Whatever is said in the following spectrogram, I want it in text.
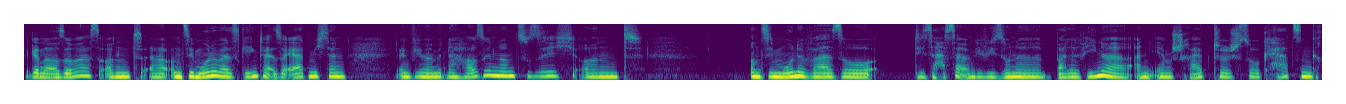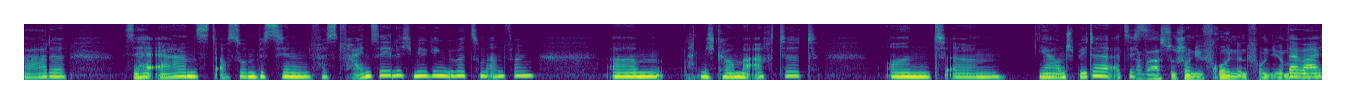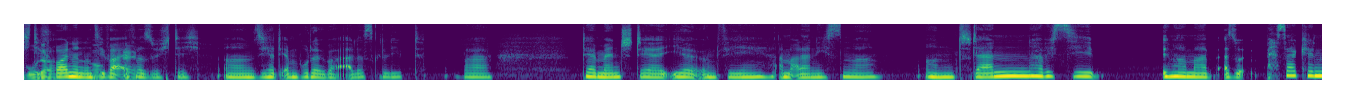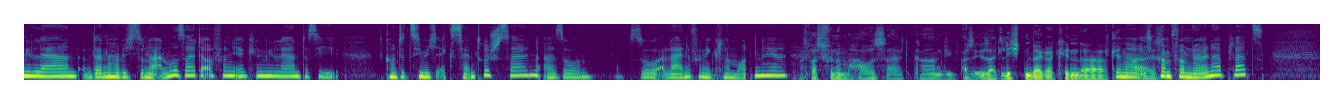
Genau, sowas. Und, äh, und Simone war das Gegenteil. Also er hat mich dann irgendwie mal mit nach Hause genommen zu sich und, und Simone war so, die saß da irgendwie wie so eine Ballerina an ihrem Schreibtisch, so kerzengerade, sehr ernst, auch so ein bisschen fast feindselig mir gegenüber zum Anfang. Ähm, hat mich kaum beachtet. Und ähm, ja, und später, als ich. Da warst du schon die Freundin von ihrem Bruder. Da war ich Bruder. die Freundin und okay. sie war eifersüchtig. Ähm, sie hat ihren Bruder über alles geliebt. War der Mensch, der ihr irgendwie am allernächsten war. Und dann habe ich sie immer mal, also besser kennengelernt. Und dann habe ich so eine andere Seite auch von ihr kennengelernt, dass sie, sie konnte ziemlich exzentrisch sein. Also so alleine von den Klamotten her. Was, was für einem Haushalt kam die? Also ihr seid Lichtenberger Kinder. Genau, heißt. ich komme vom Nöllnerplatz.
